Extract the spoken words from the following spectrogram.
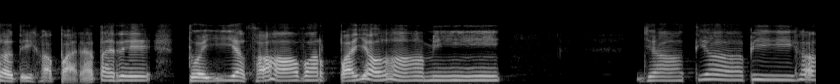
തതിഹ പരതരെ ത്വയ്യസാവർപ്പയാമി ജാത്യാപീഹ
